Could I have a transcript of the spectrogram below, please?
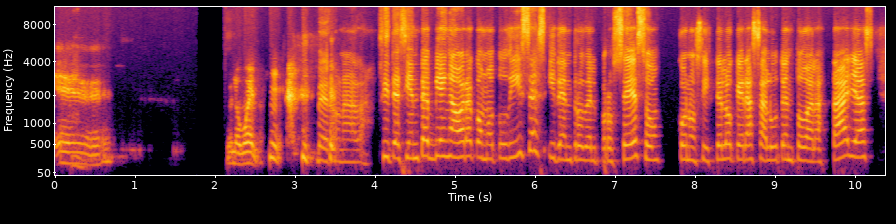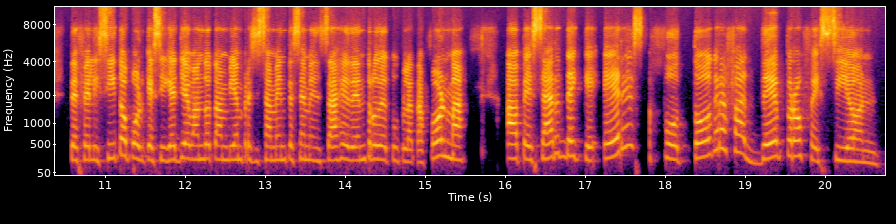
Eh, bueno, bueno. Pero nada, si te sientes bien ahora como tú dices y dentro del proceso conociste lo que era salud en todas las tallas, te felicito porque sigues llevando también precisamente ese mensaje dentro de tu plataforma a pesar de que eres fotógrafa de profesión.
